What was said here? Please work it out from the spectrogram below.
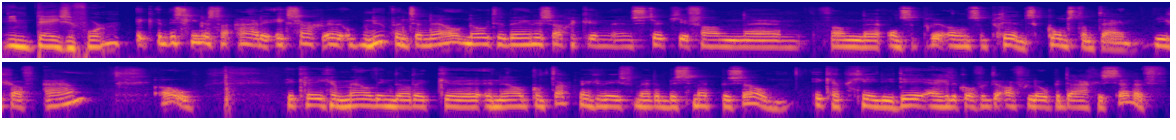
in deze vorm? Ik, misschien is het wel aardig. Ik zag eh, op nu.nl, notabene, zag ik een, een stukje van, uh, van uh, onze, onze prins, Constantijn. Die gaf aan, oh... Ik kreeg een melding dat ik uh, in nauw contact ben geweest met een besmet persoon. Ik heb geen idee eigenlijk of ik de afgelopen dagen zelf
